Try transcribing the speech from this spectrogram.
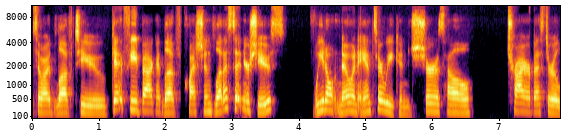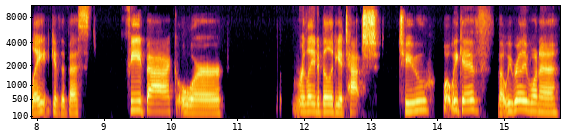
So I'd love to get feedback. I'd love questions. Let us sit in your shoes. If we don't know an answer, we can sure as hell try our best to relate, give the best feedback or relatability attached to what we give, but we really want to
